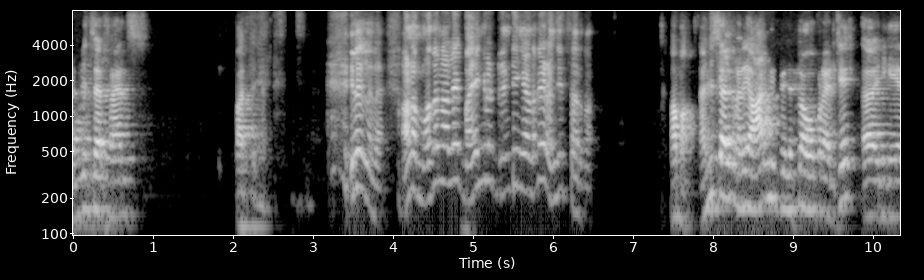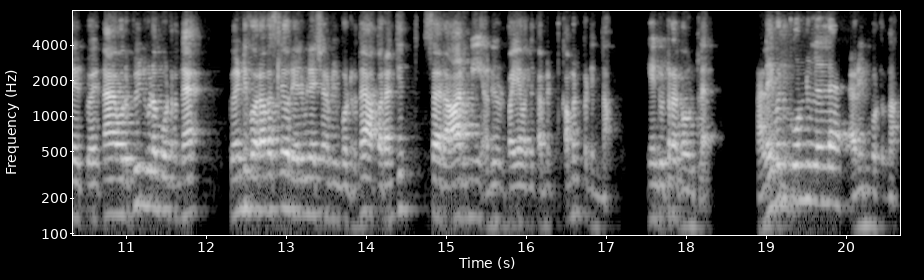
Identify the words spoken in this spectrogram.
ரஞ்சித் சார் ஃபேன்ஸ் பாத்துங்க இல்ல இல்ல இல்ல. ஆனா முத நாளே பயங்கர ட்ரெண்டிங் ஆனதே ரஞ்சித் சார் தான். ஆமா. ரஞ்சித் சாருக்கு நிறைய ஆர்மி பேஜஸ் எல்லாம் ஓப்பன் ஆயிடுச்சு. tw- நான் ஒரு ட்வீட் கூட போட்டிருந்தேன். டுவெண்ட்டி ஃபோர் ஹவர்ஸ்ல ஒரு எலிமினேஷன் அப்படின்னு போட்டிருந்தேன். அப்ப ரஞ்சித் சார் ஆர்மி அப்படின்னு ஒரு பையன் வந்து கமெண்ட் கமெண்ட் பண்ணியிருந்தான். என் ட்விட்டர் அக்கௌண்ட்ல தலைவனுக்கு ஒண்ணு இல்லைல்ல அப்படின்னு போட்டிருந்தான்.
